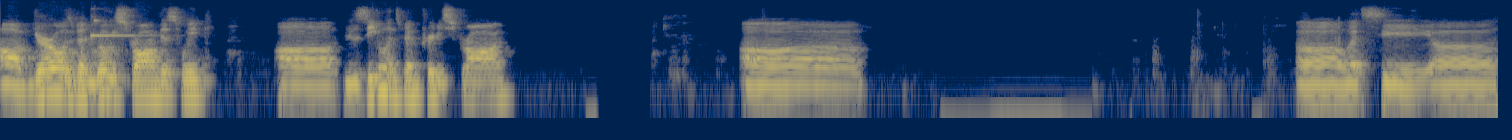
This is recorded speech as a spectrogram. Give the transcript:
um, euro has been really strong this week. Uh, New Zealand's been pretty strong. Uh, Uh, let's see. Uh,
